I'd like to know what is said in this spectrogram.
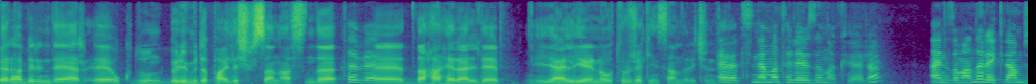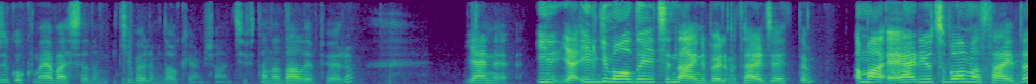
Beraberinde eğer e, okuduğun bölümü de paylaşırsan aslında Tabii. e, daha herhalde yerli yerine oturacak insanlar için de. Evet sinema televizyon okuyorum. Aynı zamanda reklamcılık okumaya başladım. İki bölümde okuyorum şu an. Çift anadal yapıyorum. Yani il, ya ilgim olduğu için de aynı bölümü tercih ettim. Ama eğer YouTube olmasaydı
